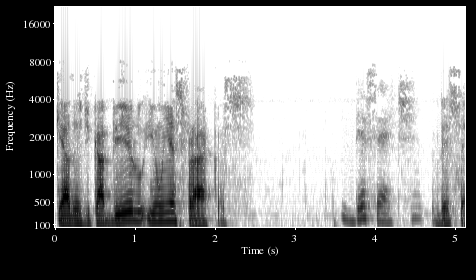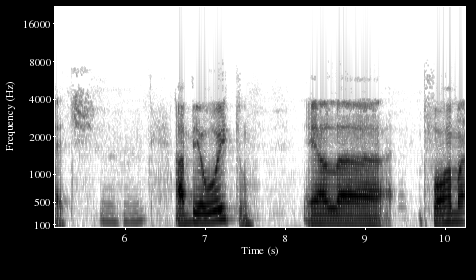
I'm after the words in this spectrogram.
Quedas de cabelo e unhas fracas. B7. B7. Uhum. A B8, ela forma,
